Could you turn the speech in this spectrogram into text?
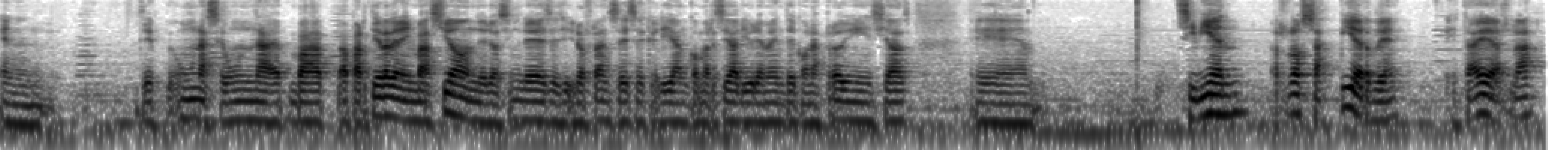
en una segunda a partir de la invasión de los ingleses y los franceses querían comerciar libremente con las provincias eh, si bien Rosas pierde esta guerra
